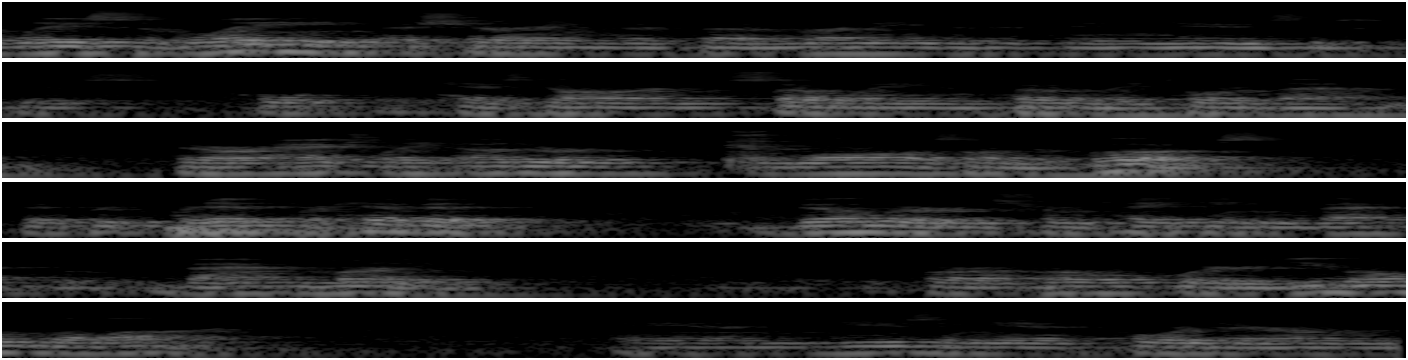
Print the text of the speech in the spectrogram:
release of lien assuring that the money that is being used is, is, has gone solely and totally toward that. There are actually other laws on the books that prohibit, builders from taking that, that money for a home where you own the lot and using it for their own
